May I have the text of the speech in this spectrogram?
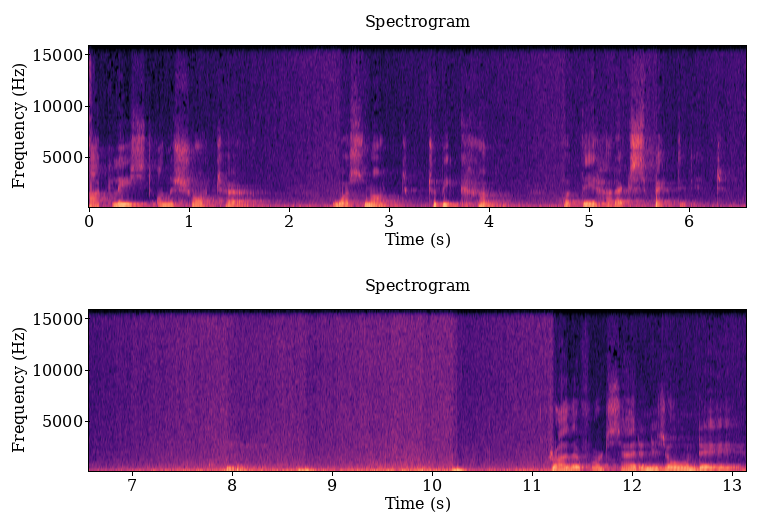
at least on the short term, was not to become what they had expected it. Rutherford said in his own day,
